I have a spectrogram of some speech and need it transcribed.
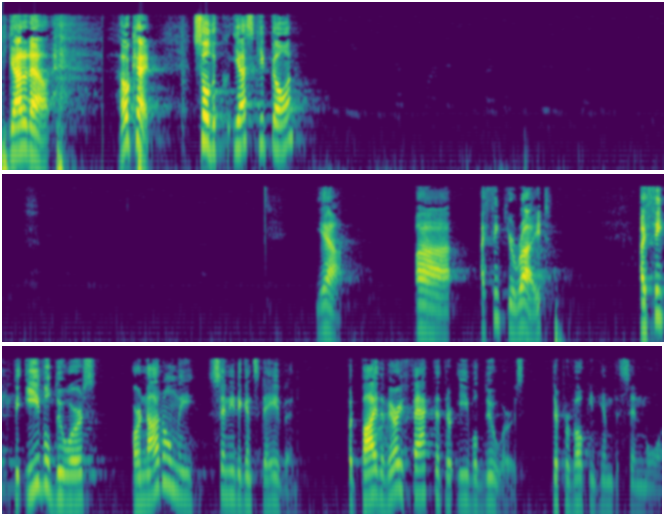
You got it out. Okay. So the yes, keep going. Yeah. Uh, I think you're right. I think the evildoers are not only sinning against David, but by the very fact that they're evildoers, they're provoking him to sin more.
